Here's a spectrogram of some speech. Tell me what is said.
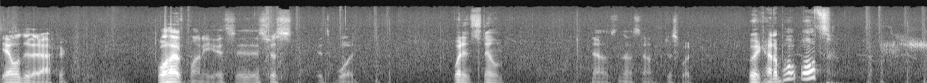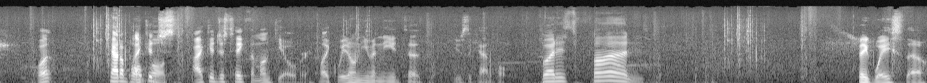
Yeah, we'll do that after. We'll have plenty. It's it's just it's wood. Wood and stone. No, it's no stone, just wood. Wait, catapult bolts? What? Catapult I could bolts. just I could just take the monkey over. Like we don't even need to use the catapult. But it's fun. Big waste though.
